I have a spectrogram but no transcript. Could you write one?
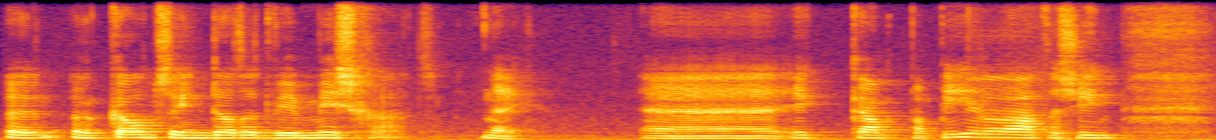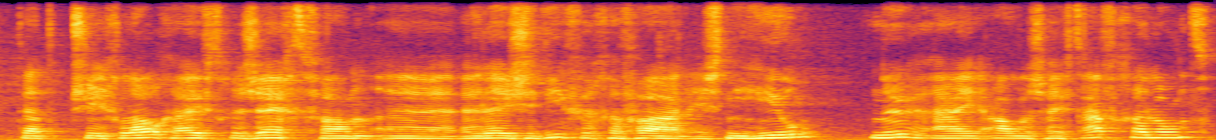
een, een kans in dat het weer misgaat? Nee. Eh, ik kan papieren laten zien dat de psycholoog heeft gezegd van eh recidieve gevaar is nihil. Nu hij alles heeft afgerond.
